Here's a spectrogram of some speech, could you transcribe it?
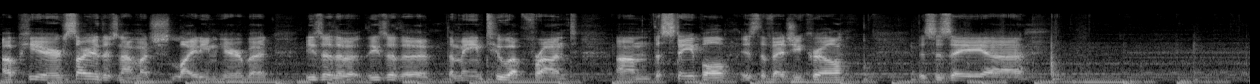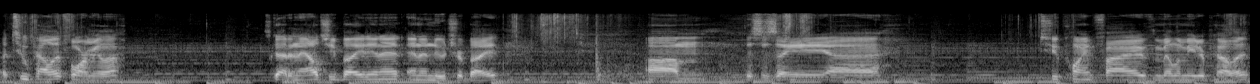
Up here, sorry there's not much lighting here, but these are the these are the the main two up front. Um, the staple is the veggie krill. This is a uh, a two pellet formula. It's got an algae bite in it and a NutriBite. Um, this is a uh, 2.5 millimeter pellet.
